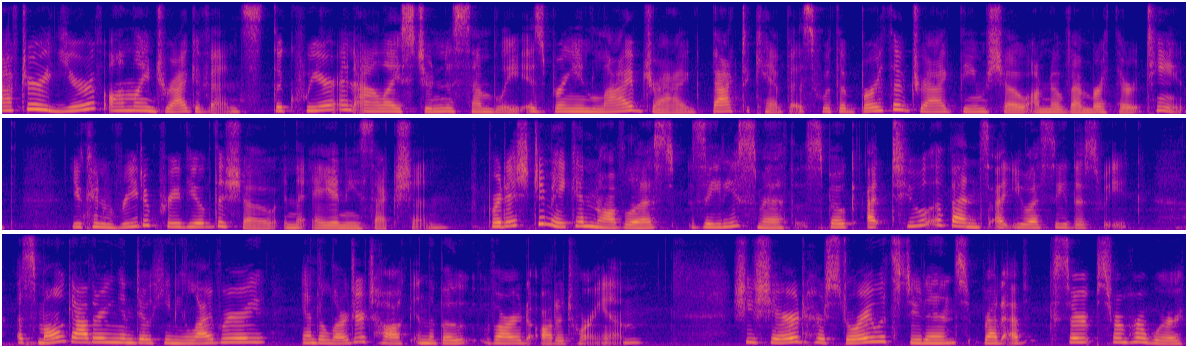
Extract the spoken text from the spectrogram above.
After a year of online drag events, the Queer and Ally Student Assembly is bringing live drag back to campus with a Birth of Drag themed show on November 13th. You can read a preview of the show in the A&E section. British Jamaican novelist Zadie Smith spoke at two events at USC this week a small gathering in Doheny Library and a larger talk in the Bovard Auditorium. She shared her story with students, read excerpts from her work,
